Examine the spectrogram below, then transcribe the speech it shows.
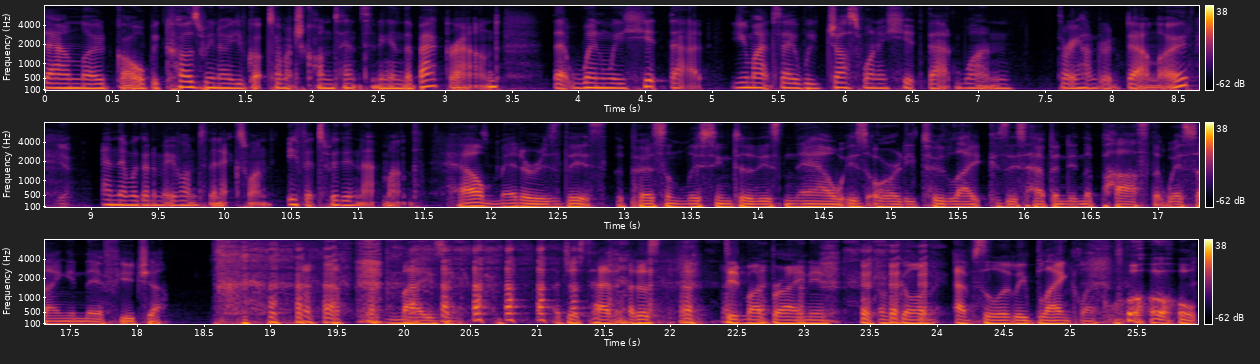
download goal because we know you've got so much content sitting in the background that when we hit that, you might say we just want to hit that one 300 download and then we're going to move on to the next one if it's within that month. How meta is this? The person listening to this now is already too late because this happened in the past that we're saying in their future. Amazing. I just had, I just did my brain in. I've gone absolutely blank. Like, whoa,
